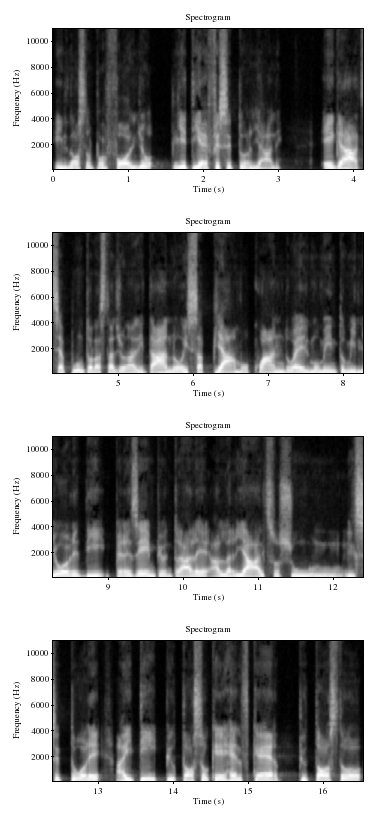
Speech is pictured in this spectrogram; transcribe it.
il nostro portfolio gli ETF settoriali e grazie appunto alla stagionalità noi sappiamo quando è il momento migliore di per esempio entrare al rialzo sul settore IT piuttosto che healthcare piuttosto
